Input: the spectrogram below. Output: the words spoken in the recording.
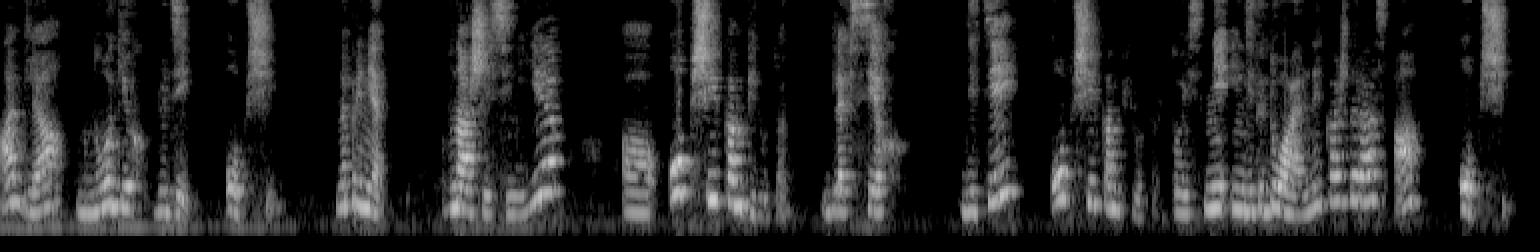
а для многих людей. Общий. Например, в нашей семье э, общий компьютер для всех детей общий компьютер. То есть не индивидуальный каждый раз, а общий,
